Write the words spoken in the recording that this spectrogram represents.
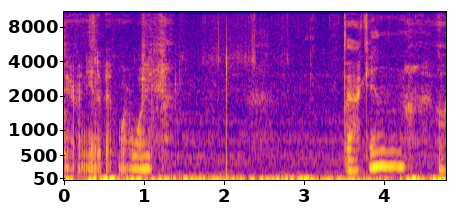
Here, I need a bit more white. Back in. Uh,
